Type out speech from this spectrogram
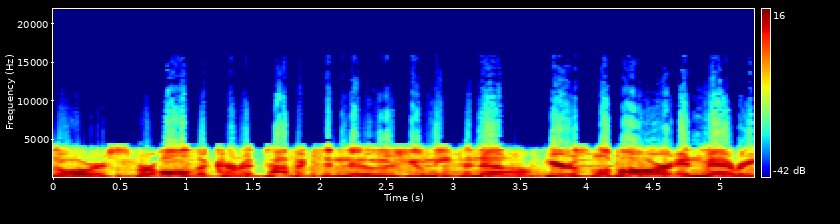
source for all the current topics and news you need to know. Here's LeVar and Mary.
